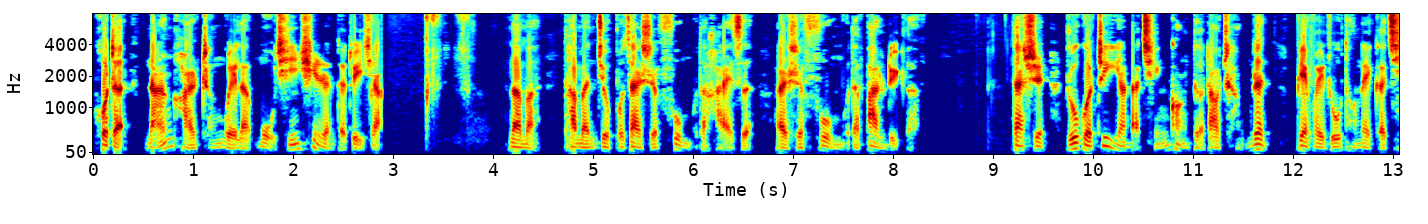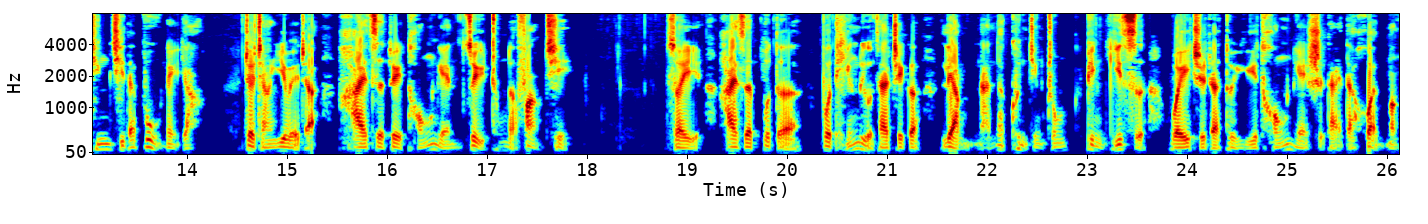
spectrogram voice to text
或者男孩成为了母亲信任的对象，那么他们就不再是父母的孩子，而是父母的伴侣了。但是如果这样的情况得到承认，便会如同那个清晰的布那样，这将意味着孩子对童年最终的放弃。所以，孩子不得。不停留在这个两难的困境中，并以此维持着对于童年时代的幻梦。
